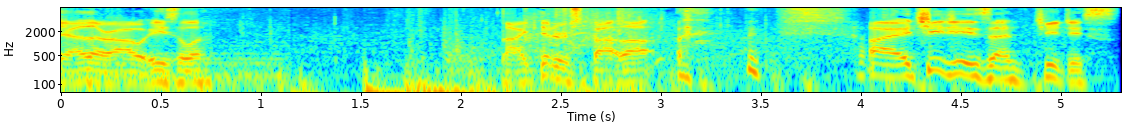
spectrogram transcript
Yeah, they're out easily. I did respect that. Alright, GG's then. GG's.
